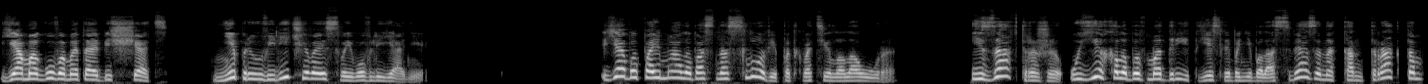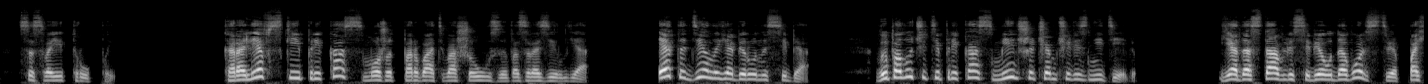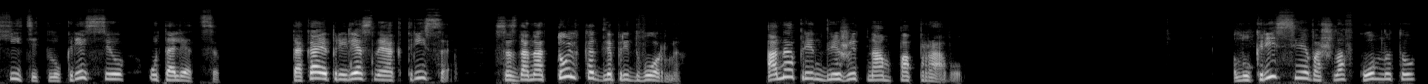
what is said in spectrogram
Я могу вам это обещать, не преувеличивая своего влияния. «Я бы поймала вас на слове», — подхватила Лаура. «И завтра же уехала бы в Мадрид, если бы не была связана контрактом со своей труппой». «Королевский приказ может порвать ваши узы», — возразил я. «Это дело я беру на себя. Вы получите приказ меньше, чем через неделю. Я доставлю себе удовольствие похитить Лукрессию у талецев. Такая прелестная актриса создана только для придворных. Она принадлежит нам по праву. Лукрессия вошла в комнату,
